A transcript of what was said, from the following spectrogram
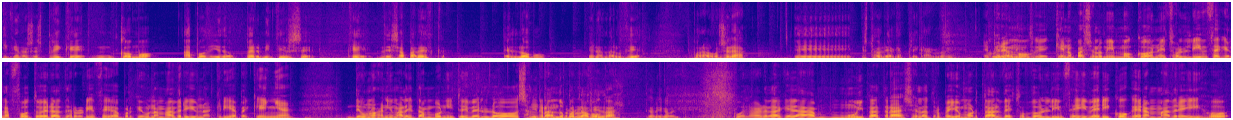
y que nos explique mm, cómo ha podido permitirse que desaparezca el lobo en Andalucía. Por algo será. Eh, esto habría que explicarlo, ¿eh? Esperemos que, que no pase lo mismo con estos linces, que la foto era terrorífica, porque es una madre y una cría pequeña de unos animales tan bonitos y verlos sangrando por la boca. Teóricamente. Pues la verdad que da muy para atrás el atropello mortal de estos dos linces ibéricos, que eran madre e hijo,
